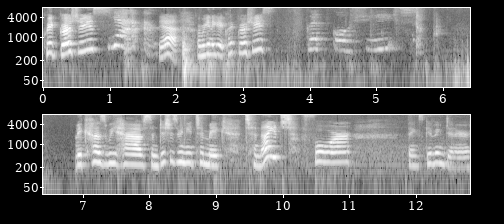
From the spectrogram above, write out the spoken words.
Quick groceries? Yeah. Yeah. Are we gonna get quick groceries? Quick groceries. Because we have some dishes we need to make tonight for Thanksgiving dinner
